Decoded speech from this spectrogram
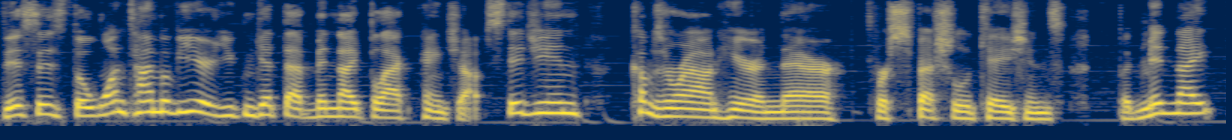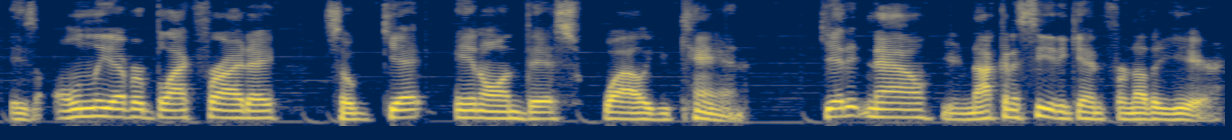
this is the one time of year you can get that midnight black paint job. Stygian comes around here and there for special occasions, but midnight is only ever Black Friday. So get in on this while you can. Get it now. You're not going to see it again for another year.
